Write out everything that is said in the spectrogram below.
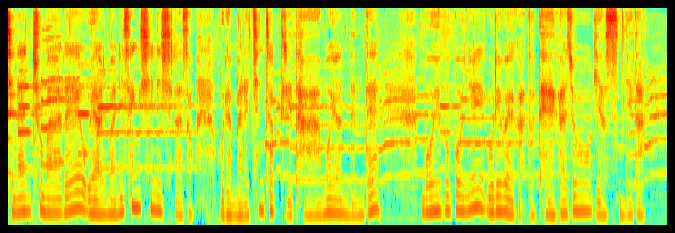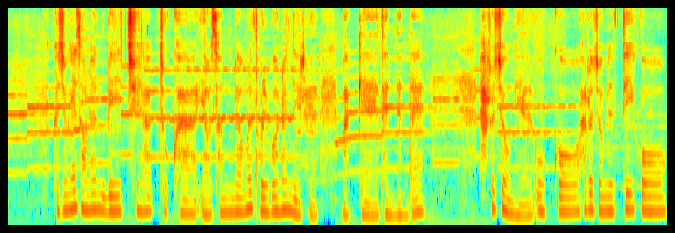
지난 주말에 외할머니 생신이시라서 오랜만에 친척들이 다 모였는데 모이고 보니 우리 외가도 대가족이었습니다. 그 중에 저는 미취학 조카 여섯 명을 돌보는 일을 맡게 됐는데 하루 종일 웃고 하루 종일 뛰고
